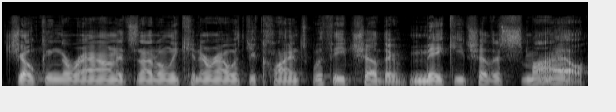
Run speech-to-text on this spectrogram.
joking around. It's not only kidding around with your clients, with each other. Make each other smile.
